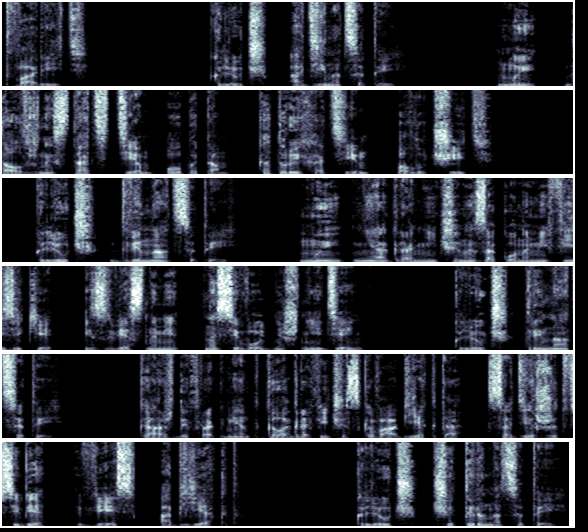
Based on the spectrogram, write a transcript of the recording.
творить. Ключ одиннадцатый. Мы должны стать тем опытом, который хотим получить. Ключ двенадцатый. Мы не ограничены законами физики, известными на сегодняшний день. Ключ тринадцатый. Каждый фрагмент голографического объекта содержит в себе весь объект. Ключ 14.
